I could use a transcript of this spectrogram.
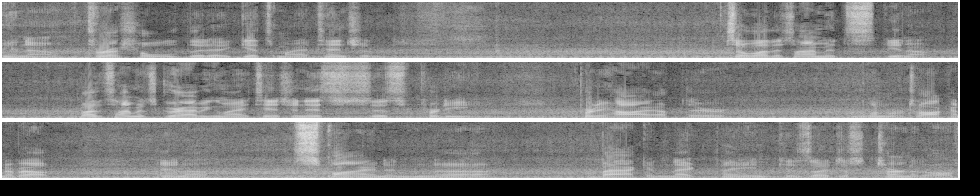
you know, threshold that it gets my attention. So by the time it's, you know, by the time it's grabbing my attention, it's it's pretty pretty high up there when we're talking about, you know, spine and uh, back and neck pain because I just turn it off.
